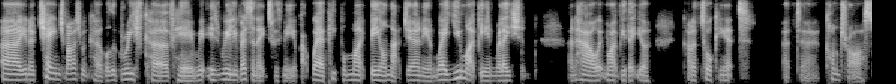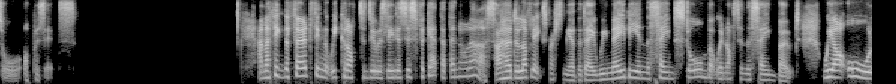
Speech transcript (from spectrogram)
uh, you know, change management curve or the grief curve here it really resonates with me about where people might be on that journey and where you might be in relation, and how it might be that you're kind of talking at, at uh, contrasts or opposites. And I think the third thing that we can often do as leaders is forget that they're not us. I heard a lovely expression the other day. We may be in the same storm, but we're not in the same boat. We are all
